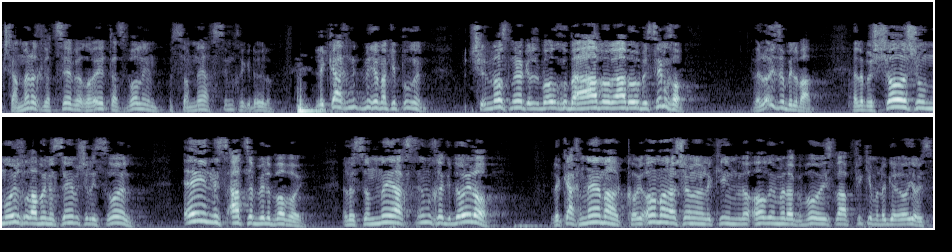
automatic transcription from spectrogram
כשהמלך יוצא ורואה את הסבולים, הוא שמח שמחה גדולו. לכך נדמי יום הכיפורים, שנוסנו הקדוש ברוך הוא באהבו רבו ובשמחו. ולא איזו בלבד, אלא בשורש ומויך לבנסיהם של ישראל. אין נסעצה בלבובוי, אלא שמח שמחה גדולו. לכך נאמר, כוי עומר אשר מלכים לאורים ולגבויס, לאפיקים ולגאויוס.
